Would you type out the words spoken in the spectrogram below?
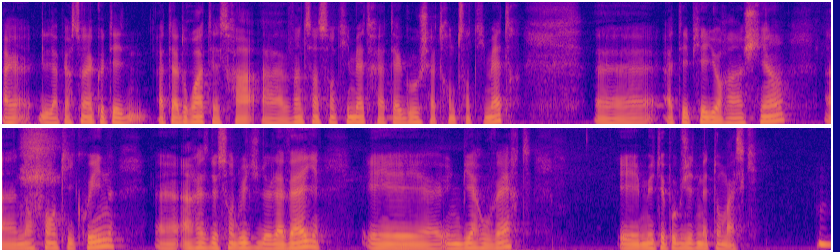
la personne à côté, à ta droite, elle sera à 25 cm et à ta gauche à 30 cm. à tes pieds, il y aura un chien un enfant qui queen, euh, un reste de sandwich de la veille et euh, une bière ouverte, et, mais tu n'es pas obligé de mettre ton masque. Mm.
